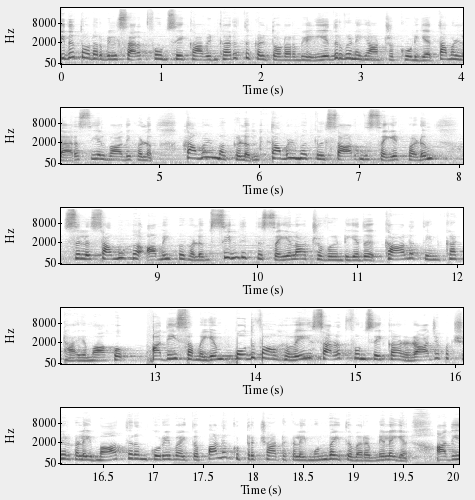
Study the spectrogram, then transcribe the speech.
இது தொடர்பில் சரத் பொன்சேகாவின் கருத்துக்கள் தொடர்பில் எதிர்வினையாற்றக்கூடிய தமிழ் அரசியல்வாதிகளும் தமிழ் மக்களும் தமிழ் மக்கள் சார்ந்து செயற்படும் சில சமூக அமைப்புகளும் சிந்தித்து செயலாற்ற வேண்டியது காலத்தின் கட்டாயமாகும். அதே சமயம் பொதுவாகவே சரத் பொன்சேகா ராஜபக்சர்களை மாத்திரம் குறிவைத்து பல குற்றச்சாட்டுகளை முன்வைத்து வரும் நிலையில் அதே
